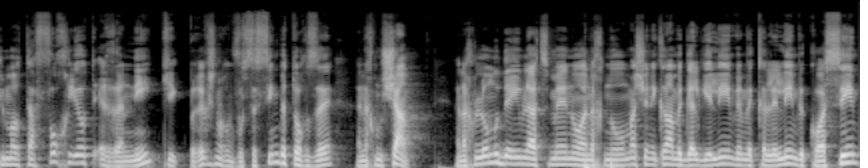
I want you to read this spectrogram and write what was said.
כלומר, תהפוך להיות ערני, כי ברגע שאנחנו מבוססים בתוך זה, אנחנו שם. אנחנו לא מודעים לעצמנו, אנחנו מה שנקרא מגלגלים ומקללים וכועסים,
